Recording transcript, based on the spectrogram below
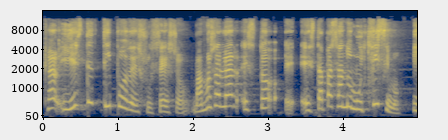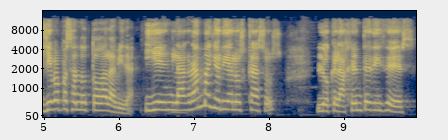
Claro, y este tipo de suceso, vamos a hablar, esto eh, está pasando muchísimo y lleva pasando toda la vida. Y en la gran mayoría de los casos, lo que la gente dice es,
